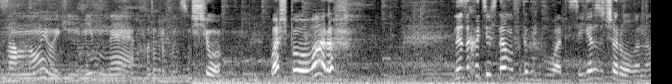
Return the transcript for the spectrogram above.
за мною і він не фотографується. Що? Ваш пивоваров не захотів з нами фотографуватися. Я розчарована.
